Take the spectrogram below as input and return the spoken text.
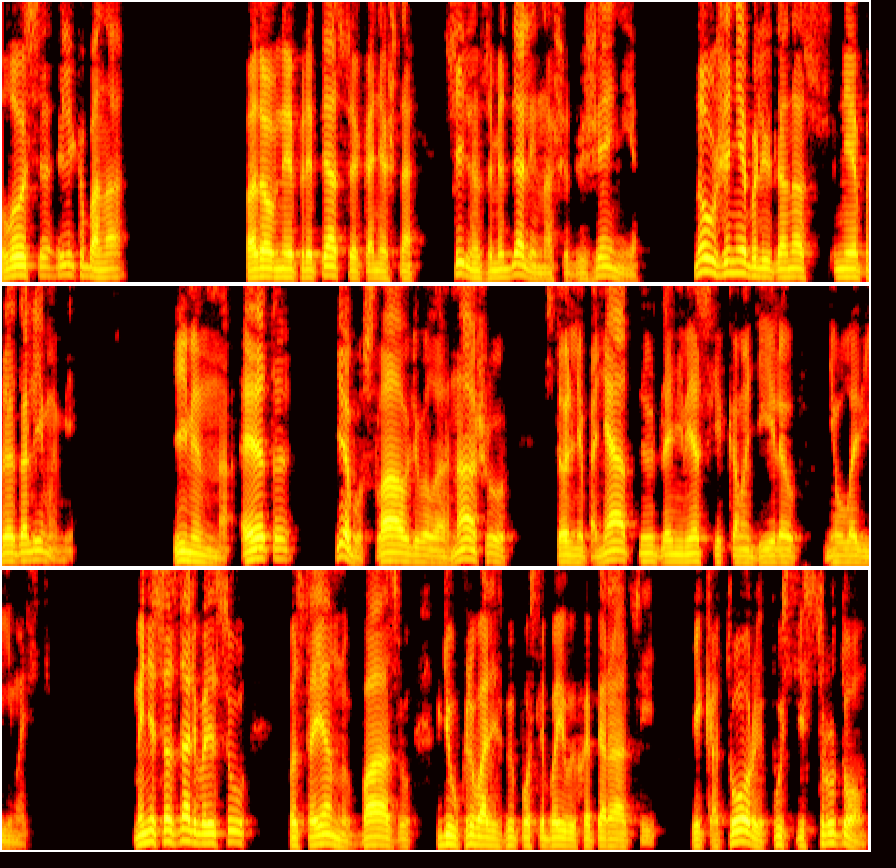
лося или кабана. Подобные препятствия, конечно, сильно замедляли наше движение, но уже не были для нас непреодолимыми. Именно это и обуславливало нашу столь непонятную для немецких командиров неуловимость. Мы не создали в лесу постоянную базу, где укрывались бы после боевых операций, и который, пусть и с трудом,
